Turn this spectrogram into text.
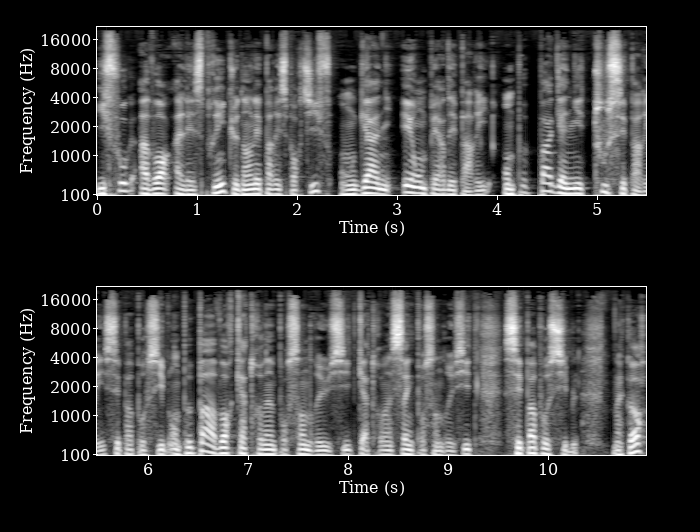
Il faut avoir à l'esprit que dans les paris sportifs, on gagne et on perd des paris. On peut pas gagner tous ces paris, c'est pas possible. On peut pas avoir 80% de réussite, 85% de réussite, c'est pas possible, d'accord?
